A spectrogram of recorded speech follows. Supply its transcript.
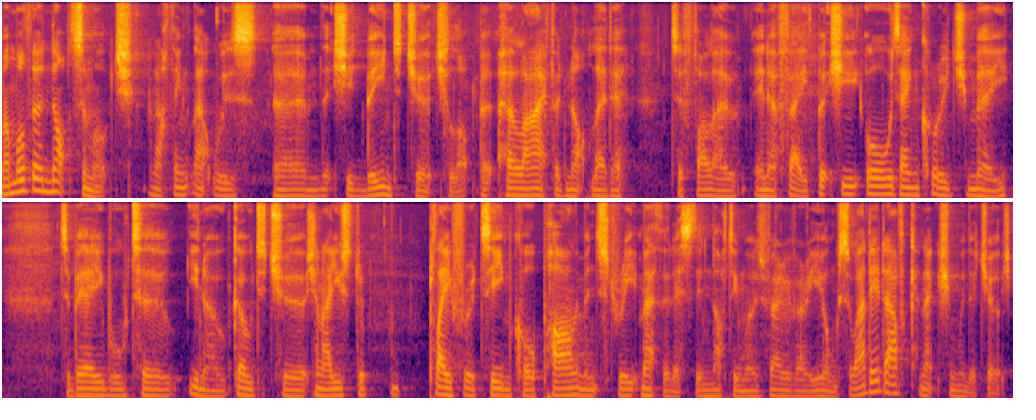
My mother, not so much. And I think that was um, that she'd been to church a lot, but her life had not led her to follow in her faith. But she always encouraged me to be able to, you know, go to church. And I used to play for a team called Parliament Street Methodist in Nottingham I was very, very young. So I did have a connection with the church,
